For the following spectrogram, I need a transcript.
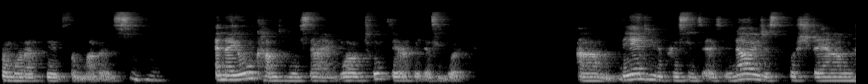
from what I've heard from others. Mhm. And they all come to me saying, well, talk therapy doesn't work. Um, the antidepressants, as we know, just push down,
